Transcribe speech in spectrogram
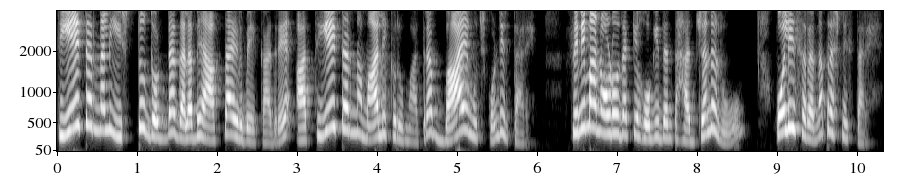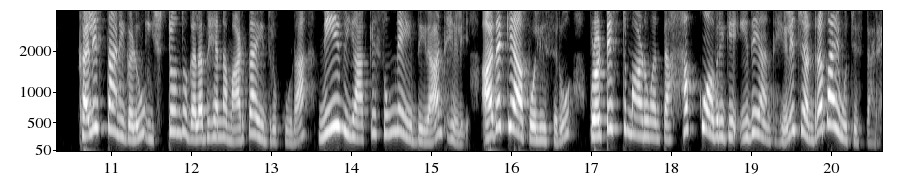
ಥಿಯೇಟರ್ನಲ್ಲಿ ಇಷ್ಟು ದೊಡ್ಡ ಗಲಭೆ ಆಗ್ತಾ ಇರಬೇಕಾದ್ರೆ ಆ ಥಿಯೇಟರ್ನ ಮಾಲೀಕರು ಮಾತ್ರ ಬಾಯಿ ಮುಚ್ಕೊಂಡಿರ್ತಾರೆ. ಸಿನಿಮಾ ನೋಡೋದಕ್ಕೆ ಹೋಗಿದ್ದಂತಹ ಜನರು ಪೊಲೀಸರನ್ನ ಪ್ರಶ್ನಿಸ್ತಾರೆ. ಖಲಿಸ್ತಾನಿಗಳು ಇಷ್ಟೊಂದು ಗಲಭೆಯನ್ನ ಮಾಡ್ತಾ ಇದ್ರು ಕೂಡ ನೀವು ಯಾಕೆ ಸುಮ್ಮನೆ ಇದ್ದೀರಾ ಅಂತ ಹೇಳಿ. ಅದಕ್ಕೆ ಆ ಪೊಲೀಸರು ಪ್ರೊಟೆಸ್ಟ್ ಮಾಡುವಂತ ಹಕ್ಕು ಅವರಿಗೆ ಇದೆ ಅಂತ ಹೇಳಿ ಜನರ ಬಾಯಿ ಮುಚ್ಚಿಸ್ತಾರೆ.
